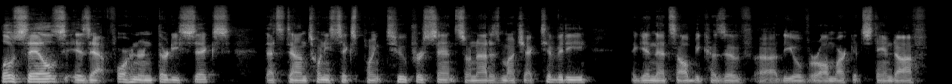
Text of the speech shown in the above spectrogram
Closed sales is at 436. That's down 26.2%. So not as much activity. Again, that's all because of uh, the overall market standoff.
